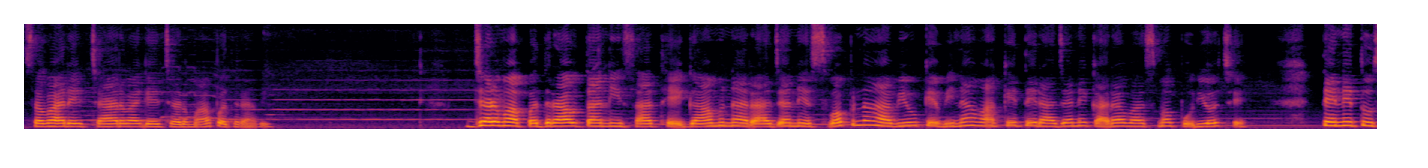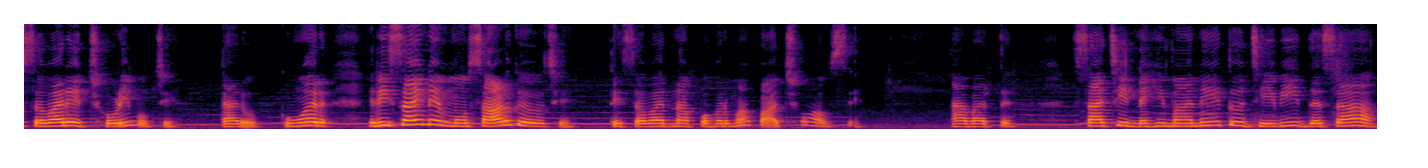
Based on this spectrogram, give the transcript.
સવારે ચાર વાગે જળમાં પધરાવી. જળમાં પધરાવતાની સાથે ગામના રાજાને સ્વપ્ન આવ્યું કે વિના વાંકે તે રાજાને કારાવાસમાં પૂર્યો છે. તેને તું સવારે છોડી મૂકજે. તારો કુંવર રિસાઈને મોસાળ ગયો છે. તે સવારના પહોરમાં પાછો આવશે. આ વાત સાચી નહીં માને તો જેવી દશા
